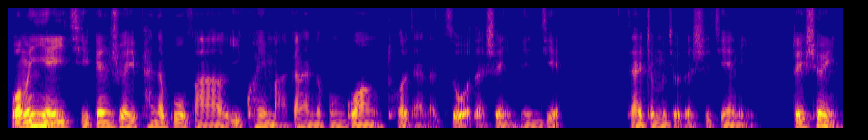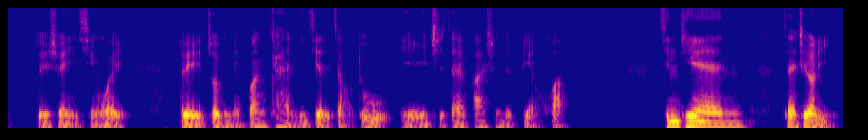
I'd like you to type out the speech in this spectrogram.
我们也一起跟随潘的步伐，一窥马格兰的风光，拓展了自我的摄影边界。在这么久的时间里，对摄影、对摄影行为、对作品的观看理解的角度，也一直在发生着变化。今天在这里。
